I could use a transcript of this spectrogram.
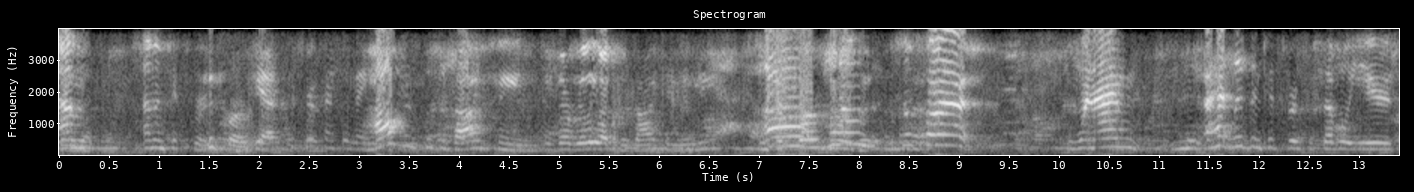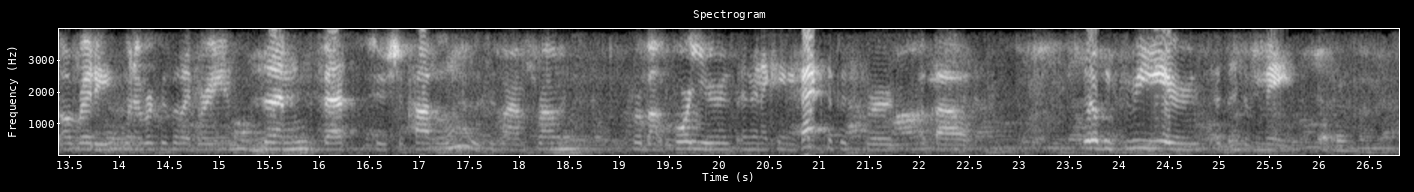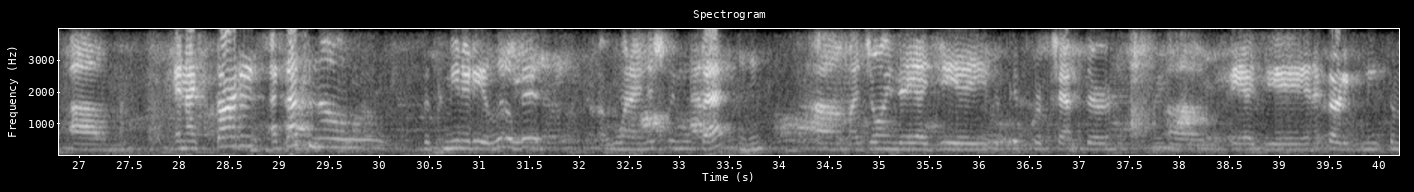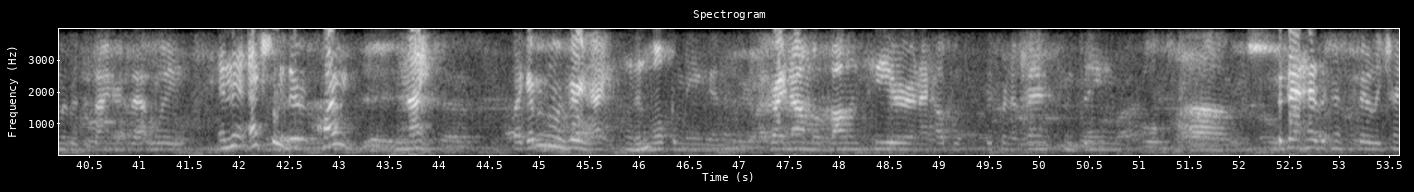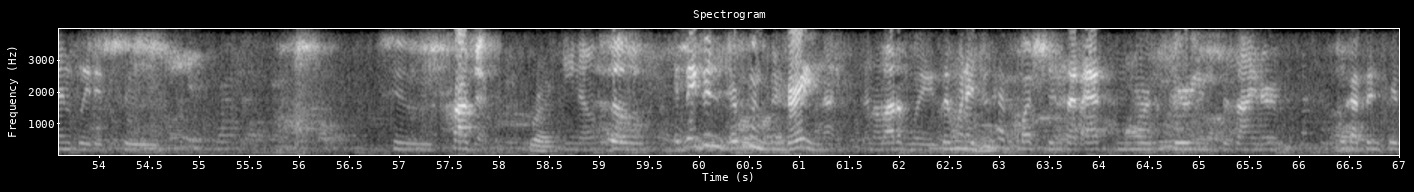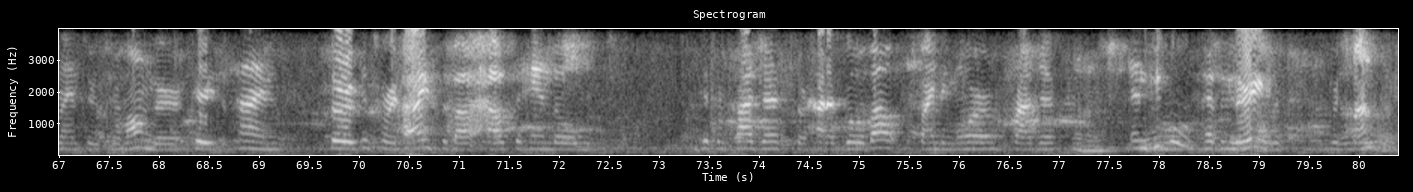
I'm I'm in Pittsburgh. Pittsburgh. Yeah, Pittsburgh, Pennsylvania. How is the design scene? Is there really like a design community? Uh, you know, so far when I'm I had lived in Pittsburgh for several years already when I worked as a librarian. Then I moved back to Chicago, which is where I'm from, for about four years, and then I came back to Pittsburgh about it'll be three years at the end of May. Um, and I started, I got to know the community a little bit when I initially moved back. Mm-hmm. Um, I joined AIGA, the Pittsburgh chapter of AIGA, and I started to meet some of the designers that way. And then actually, they're quite nice. Like everyone was very nice mm-hmm. and welcoming. And right now, I'm a volunteer and I help with different events and things. Um, but that hasn't necessarily translated to to projects. Right. You know, so they've been everyone's been very nice in a lot of ways. And when I do have questions, I've asked more experienced designers who have been freelancers for longer periods of time, sort of just for advice about how to handle different projects or how to go about finding more projects. Mm-hmm. And people have been very responsive.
